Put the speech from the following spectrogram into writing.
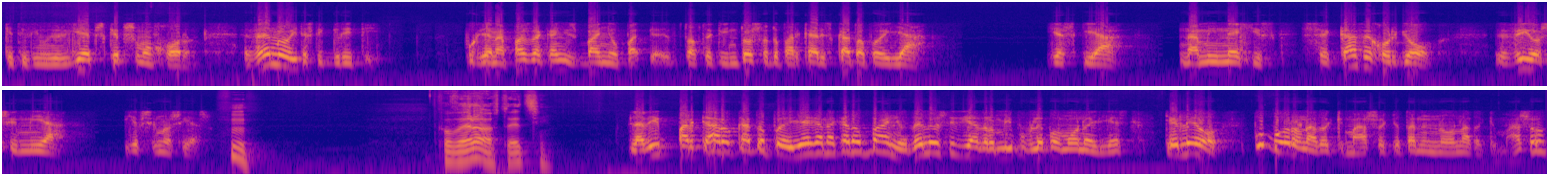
και τη δημιουργία επισκέψιμων χώρων. Δεν νοείται στην Κρήτη που για να πας να κάνεις μπάνιο ε, το αυτοκίνητό σου θα το παρκάρεις κάτω από ελιά για σκιά. Να μην έχεις σε κάθε χωριό δύο σημεία γευσηγνωσίας. Φοβερό αυτό έτσι. Δηλαδή παρκάρω κάτω από ελιά για να κάνω μπάνιο. Δεν λέω στη διαδρομή που βλέπω μόνο ελιές και λέω πού μπορώ να δοκιμάσω και όταν εννοώ να δοκιμάσω,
